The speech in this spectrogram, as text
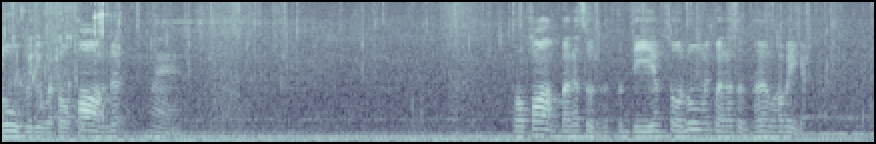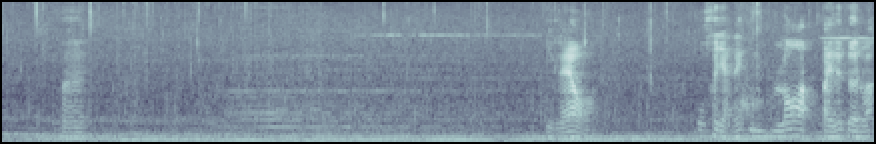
ลูกไปอยู่กับตัวพ่อมันด้วยแม่ งตัวพ่อเปิดกระสุนตัวดีตัวลูกไม่เปิดกระสุนเพิ่มเข้าไปอีกอะเฮ้ยอีกแล้วกูขยันให้กูรอดไปเหลือเกินวะ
